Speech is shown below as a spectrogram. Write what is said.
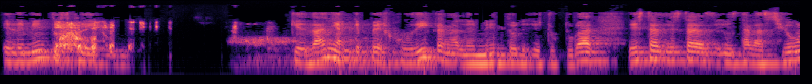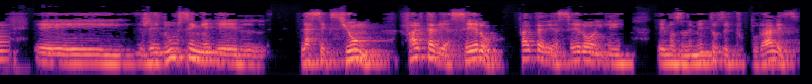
elementos que, que dañan, que perjudican al elemento estructural. Estas, estas instalaciones eh, reducen el, la sección, falta de acero, falta de acero en, en los elementos estructurales.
